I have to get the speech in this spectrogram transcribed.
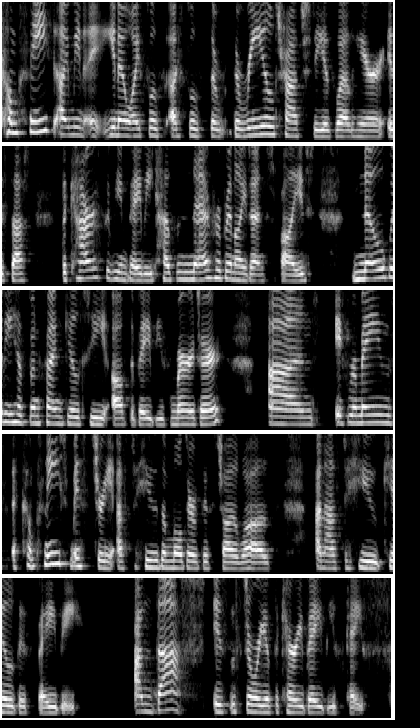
complete. I mean, eh, you know, I suppose I suppose the the real tragedy as well here is that the Cahersiveen baby has never been identified. Nobody has been found guilty of the baby's murder. And it remains a complete mystery as to who the mother of this child was and as to who killed this baby. And that is the story of the Kerry babies case.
